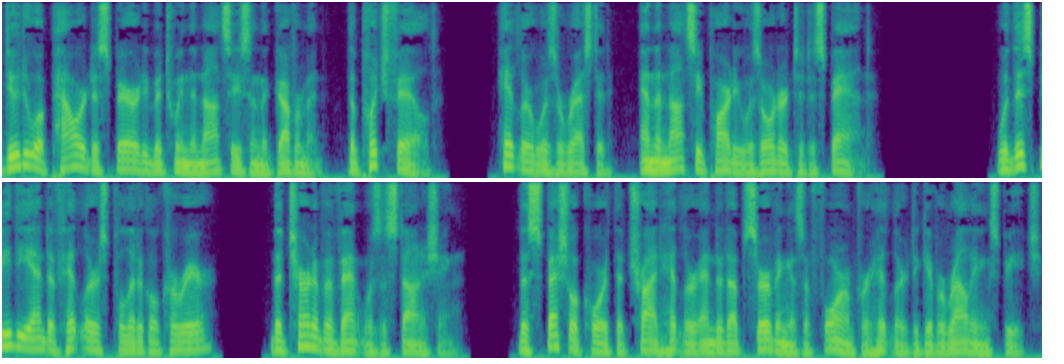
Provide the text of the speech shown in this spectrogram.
due to a power disparity between the Nazis and the government, the putsch failed. Hitler was arrested, and the Nazi Party was ordered to disband. Would this be the end of Hitler's political career? The turn of event was astonishing. The special court that tried Hitler ended up serving as a forum for Hitler to give a rallying speech.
